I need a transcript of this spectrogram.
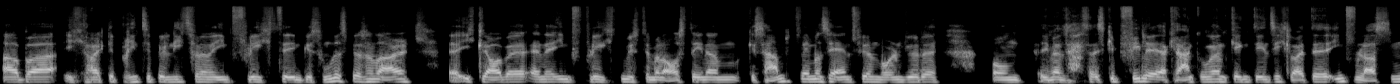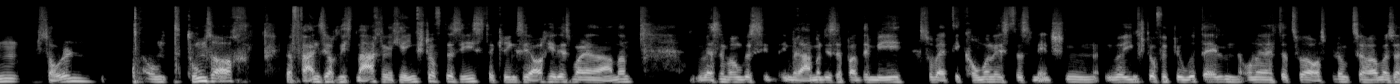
Aber ich halte prinzipiell nichts von einer Impfpflicht im Gesundheitspersonal. Äh, ich glaube, eine Impfpflicht müsste man ausdehnen gesamt, wenn man sie einführen wollen würde. Und ich meine, es gibt viele Erkrankungen, gegen denen sich Leute impfen lassen sollen und tun es auch. Da fragen sie auch nicht nach, welcher Impfstoff das ist. Da kriegen sie auch jedes Mal einen anderen. Ich weiß nicht, warum das im Rahmen dieser Pandemie so weit gekommen ist, dass Menschen über Impfstoffe beurteilen, ohne dazu eine Ausbildung zu haben. Also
